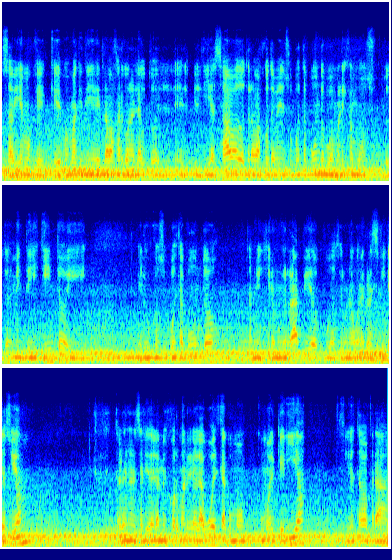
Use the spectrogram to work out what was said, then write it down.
sabíamos que, que después Mati tenía que trabajar con el auto el, el, día sábado, trabajó también en su puesta a punto porque manejamos totalmente distinto y él buscó su puesta a punto, también giró muy rápido, pudo hacer una buena clasificación le salió de la mejor manera la vuelta como, como él quería, si no estaba para,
